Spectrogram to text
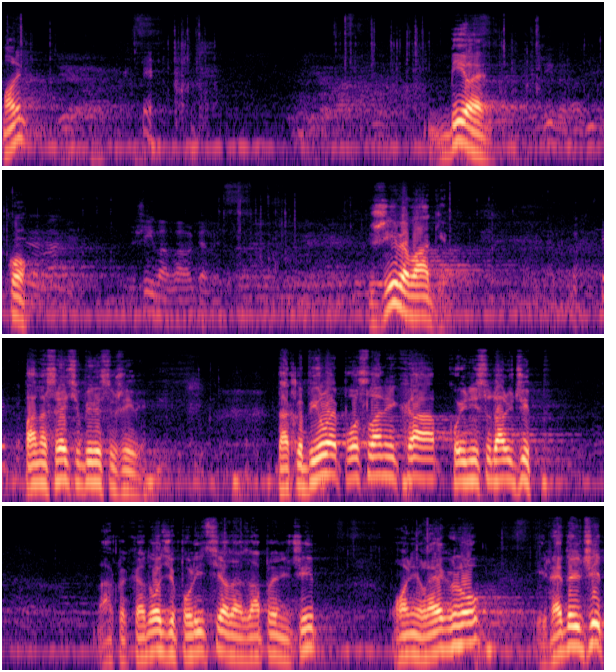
Molim? Bio je. Ko? Žive vage. Pa, na sreću, bili su živi. Dakle, bilo je poslanika koji nisu dali džip. Dakle, kad dođe policija da zapleni džip, oni legnu i ne daju džip.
